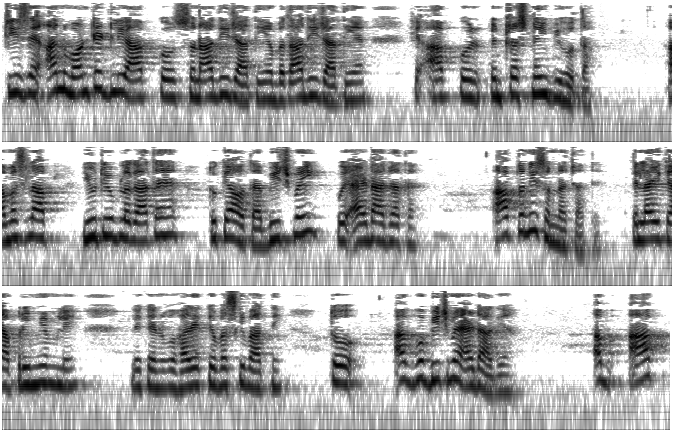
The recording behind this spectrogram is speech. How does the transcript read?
چیزیں انوانٹیڈلی آپ کو سنا دی جاتی ہیں، بتا دی جاتی ہیں کہ آپ کو انٹرسٹ نہیں بھی ہوتا۔ اب مسئلہ آپ یو ٹیوب لگاتے ہیں تو کیا ہوتا ہے؟ بیچ میں ہی کوئی ایڈ آ جاتا ہے۔ آپ تو نہیں سننا چاہتے۔ اللہ کہ آپ پریمیم لیں۔ لیکن وہ ہر ایک کے بس کی بات نہیں۔ تو اب وہ بیچ میں ایڈ آ گیا۔ اب آپ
